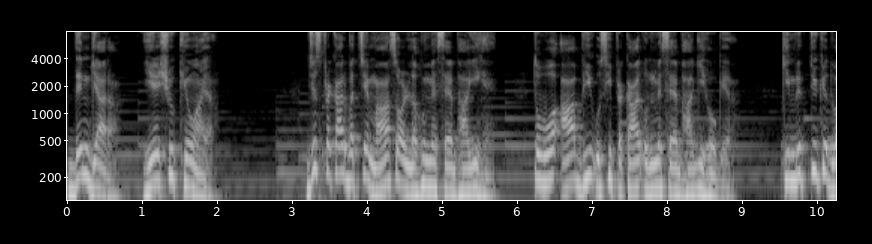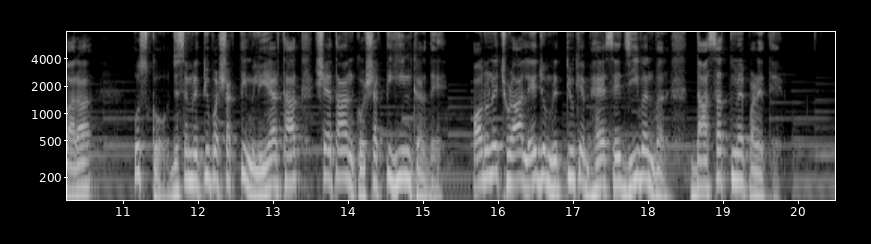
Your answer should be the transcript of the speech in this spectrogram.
दिन ग्यारह, यीशु क्यों आया? जिस प्रकार बच्चे मांस और लहू में सहभागी हैं तो वो आप भी उसी प्रकार उनमें सहभागी हो गया, कि मृत्यु के द्वारा उसको, जिसे मृत्यु पर शक्ति मिली है, अर्थात शैतान को शक्तिहीन कर दे, और उन्हें छुड़ा ले जो मृत्यु के भय से जीवन भर दासत्व में पड़े थे।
